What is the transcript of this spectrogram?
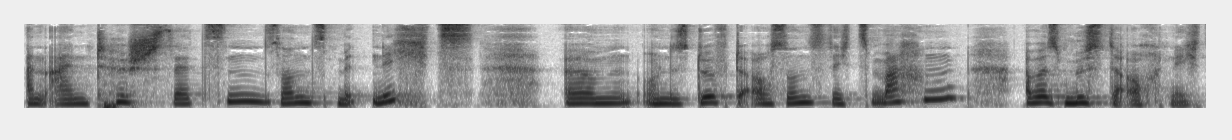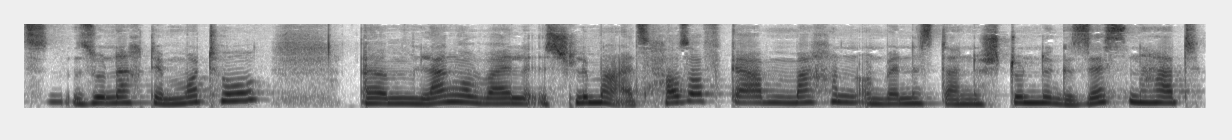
an einen Tisch setzen, sonst mit nichts. Ähm, und es dürfte auch sonst nichts machen, aber es müsste auch nichts. So nach dem Motto, ähm, Langeweile ist schlimmer als Hausaufgaben machen. Und wenn es dann eine Stunde gesessen hat,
